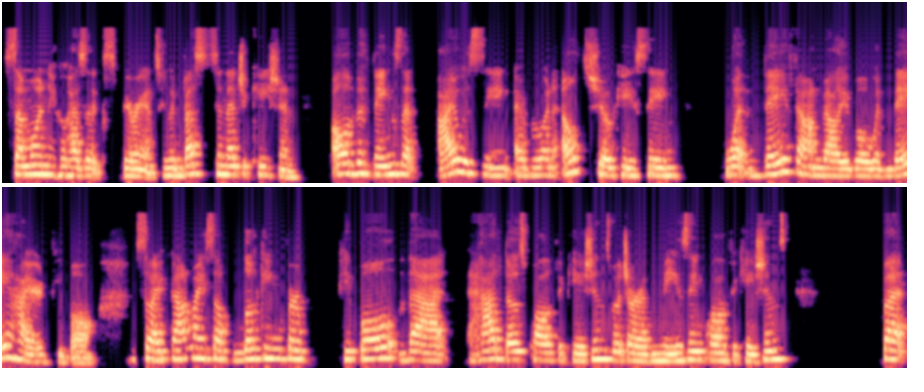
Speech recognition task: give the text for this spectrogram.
someone who has experience, who invests in education, all of the things that I was seeing everyone else showcasing what they found valuable when they hired people. So I mm-hmm. found myself looking for people that had those qualifications, which are amazing qualifications. But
